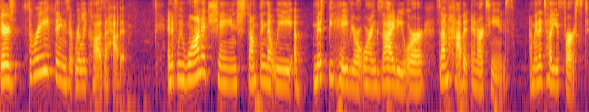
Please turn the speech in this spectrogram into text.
There's three things that really cause a habit. And if we want to change something that we, a misbehavior or anxiety or some habit in our teens, I'm going to tell you first,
